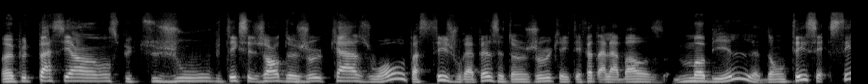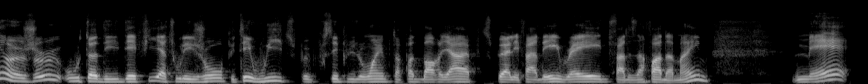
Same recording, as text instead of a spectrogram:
un peu de patience, puis que tu joues, puis que c'est le genre de jeu casual, parce que je vous rappelle, c'est un jeu qui a été fait à la base mobile. Donc, c'est- un jeu où tu as des défis à tous les jours, puis tu oui, tu peux pousser plus loin, puis tu n'as pas de barrière, puis tu peux aller faire des raids, faire des affaires de même. Mais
